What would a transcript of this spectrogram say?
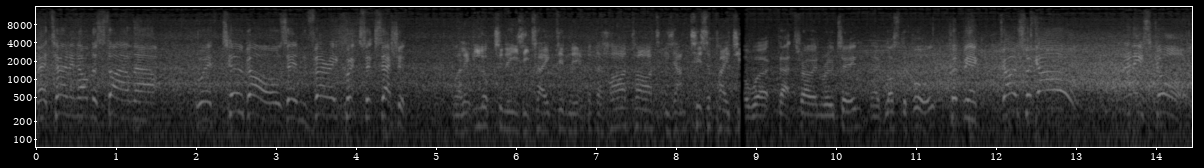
They're turning on the style now with two goals in very quick succession. Well, it looked an easy take, didn't it? But the hard part is anticipating. Work that throw-in routine. They've lost the ball. Could be a... Goes for goal! And he scores!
